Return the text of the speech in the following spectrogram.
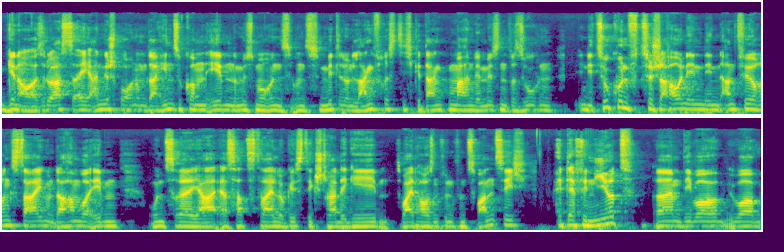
Genau, also du hast es eigentlich angesprochen, um da hinzukommen, eben, da müssen wir uns, uns mittel- und langfristig Gedanken machen. Wir müssen versuchen, in die Zukunft zu schauen, in, in Anführungszeichen. Und da haben wir eben unsere ja, Ersatzteil-Logistikstrategie 2025 definiert, ähm, die wir über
